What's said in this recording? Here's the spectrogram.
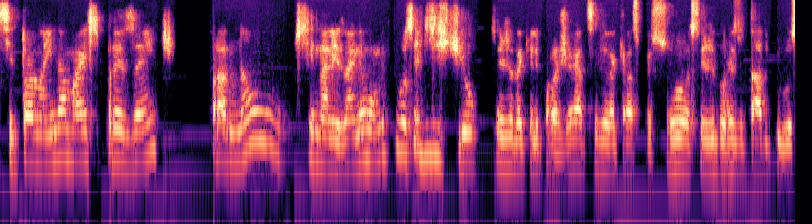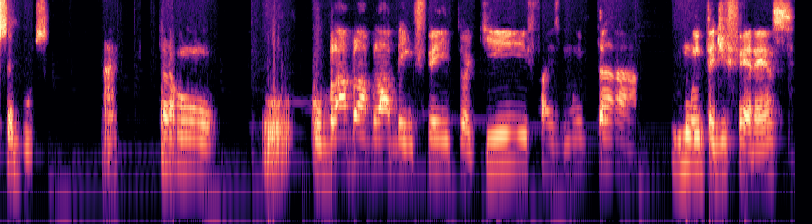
se torna ainda mais presente para não sinalizar em nenhum momento que você desistiu, seja daquele projeto, seja daquelas pessoas, seja do resultado que você busca. Né? Então, o, o blá blá blá bem feito aqui faz muita, muita diferença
